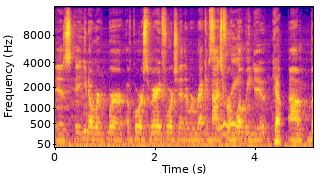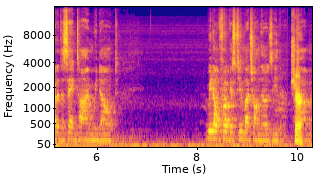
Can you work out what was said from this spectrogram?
Is you know we're, we're of course very fortunate that we're recognized Absolutely. for what we do. Yep. Um, but at the same time, we don't we don't focus too much on those either. Sure. Um,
